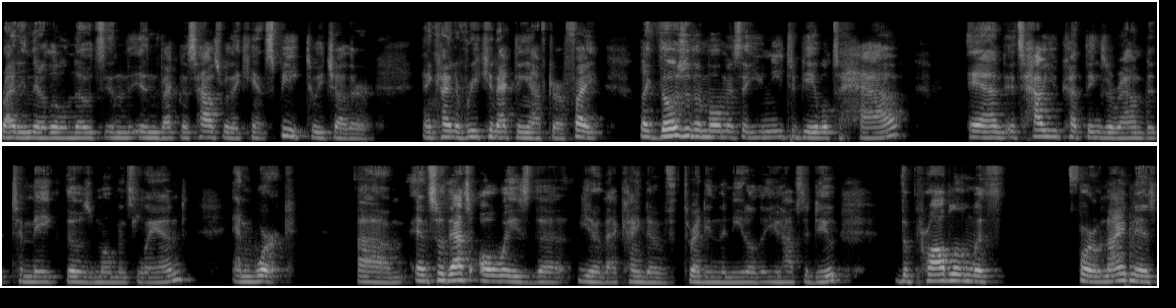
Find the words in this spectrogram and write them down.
writing their little notes in in Vecna's house where they can't speak to each other, and kind of reconnecting after a fight. Like those are the moments that you need to be able to have, and it's how you cut things around it to make those moments land and work um, and so that's always the you know that kind of threading the needle that you have to do. The problem with 409 is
